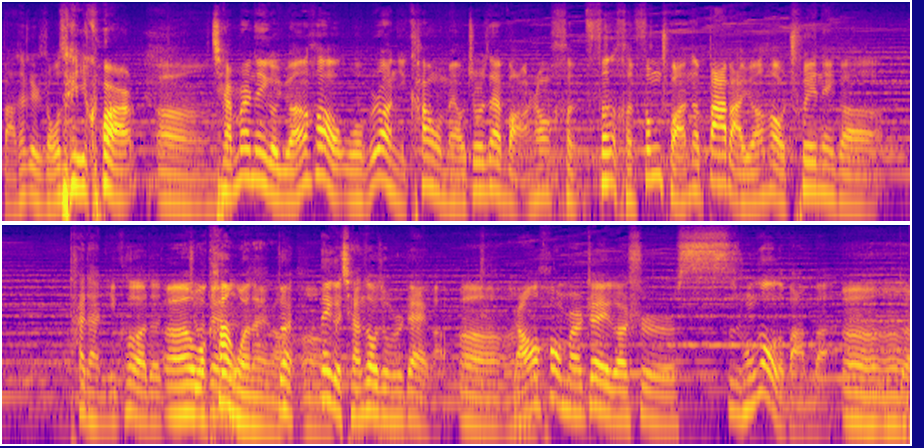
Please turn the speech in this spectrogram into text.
把它给揉在一块儿了。啊前面那个圆号，我不知道你看过没有，就是在网上很疯很疯传的八把圆号吹那个泰坦尼克的。呃，我看过那个，对，嗯那个前奏就是这个，嗯，嗯然后后面这个是四重奏的版本。嗯嗯对，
